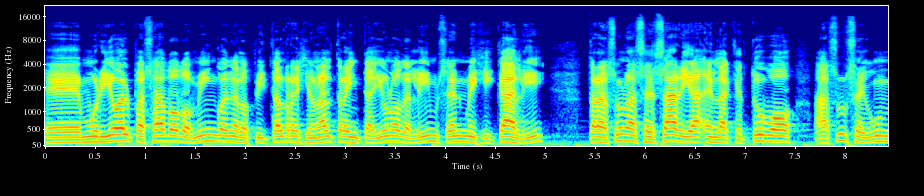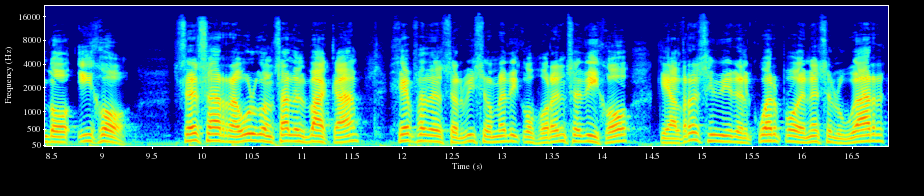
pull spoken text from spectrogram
eh, murió el pasado domingo en el Hospital Regional 31 del IMSS en Mexicali tras una cesárea en la que tuvo a su segundo hijo. César Raúl González Vaca, jefe del Servicio Médico Forense, dijo que al recibir el cuerpo en ese lugar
